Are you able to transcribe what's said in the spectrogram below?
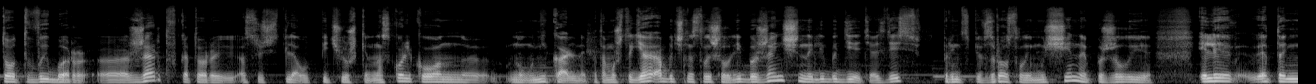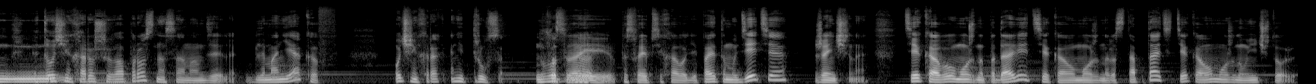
тот выбор э, жертв, который осуществлял Печушкин, насколько он э, ну, уникальный? Потому что я обычно слышал либо женщины, либо дети, а здесь, в принципе, взрослые мужчины, пожилые. Или это... Это очень хороший вопрос на самом деле. Для маньяков очень характерно... Они трусы Ну по, вот, своей, да. по своей психологии. Поэтому дети, женщины, те, кого можно подавить, те, кого можно растоптать, те, кого можно уничтожить.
